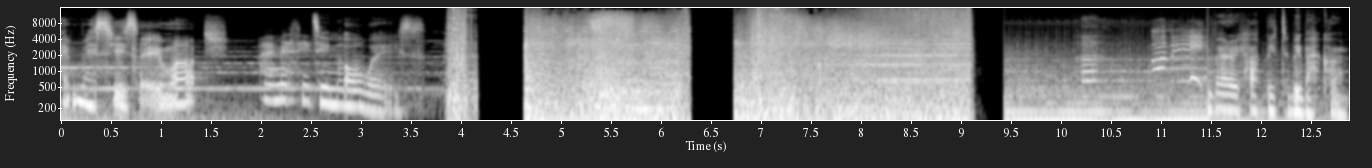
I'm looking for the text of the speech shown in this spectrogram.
I miss you so much. I miss you too, Mama. Always. I'm very happy to be back home.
